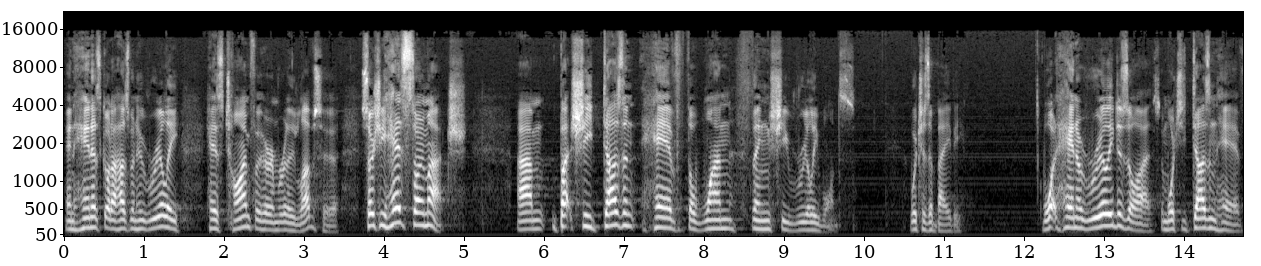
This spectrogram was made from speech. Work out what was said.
and Hannah's got a husband who really has time for her and really loves her. So she has so much, um, but she doesn't have the one thing she really wants, which is a baby. What Hannah really desires and what she doesn't have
